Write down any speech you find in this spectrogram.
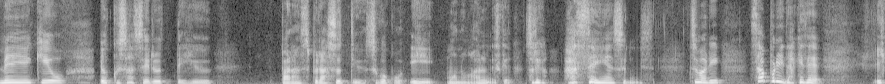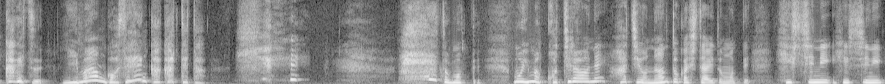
免疫を良くさせるっていうバランスプラスっていうすごくいいものがあるんですけど、それが8000円するんです。つまり、サプリだけで1ヶ月2万5000円かかってた。へえと思って。もう今こちらはね、鉢を何とかしたいと思って、必死に必死に、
